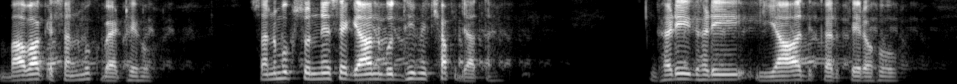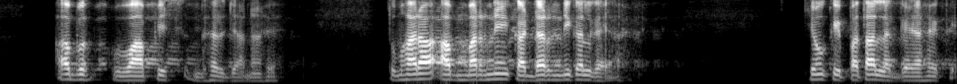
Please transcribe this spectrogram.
बाबा के सन्मुख बैठे हो। सन्मुख सुनने से ज्ञान बुद्धि में छप जाता है। घड़ी घड़ी याद करते रहो, अब वापस घर जाना है। तुम्हारा अब मरने का डर निकल गया है, क्योंकि पता लग गया है कि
